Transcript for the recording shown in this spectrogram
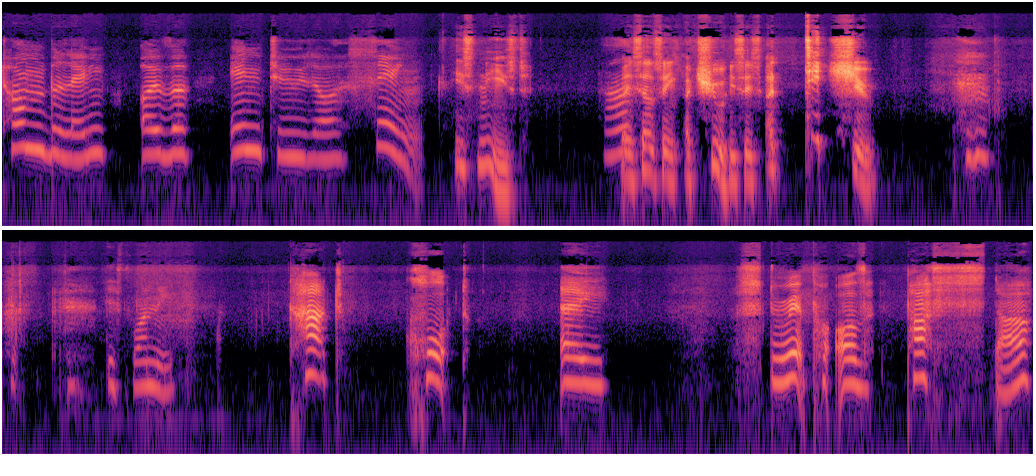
tumbling over into the sink. he sneezed. But Huh? instead of saying a chew, he says a tissue. It's funny. Cat caught a strip of pasta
